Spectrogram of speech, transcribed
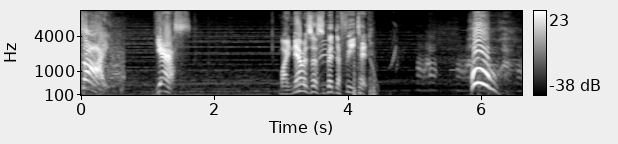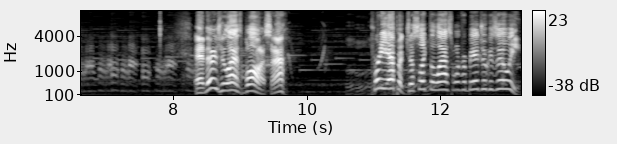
die. Yes. My nemesis has been defeated. Whew. And there's your last boss, huh? Pretty epic, just like the last one for Banjo-Kazooie.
